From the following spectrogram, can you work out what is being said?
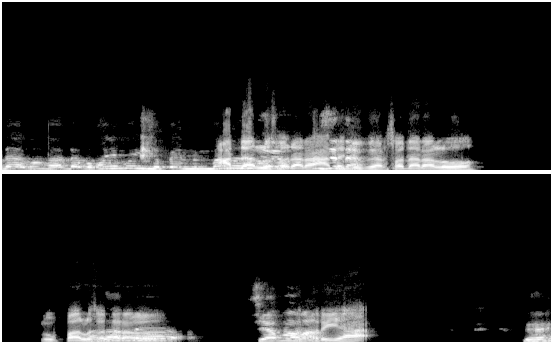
ada, gua nggak ada. Pokoknya gue independen banget. Ada lu saudara, ada juga saudara lu. Lupa lu Nggak saudara ada. lu. Siapa, Mal? Satria. Deh.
